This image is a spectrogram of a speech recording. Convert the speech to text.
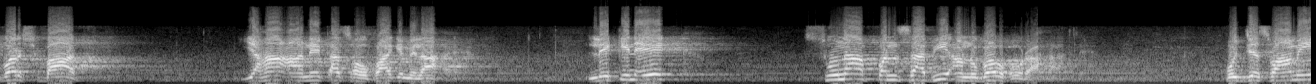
वर्ष बाद यहां आने का सौभाग्य मिला है लेकिन एक सुनापन सा भी अनुभव हो रहा है पूज्य स्वामी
